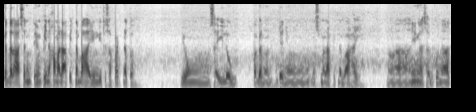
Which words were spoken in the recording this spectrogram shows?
kadalasan ito yung pinakamalapit na bahay yung dito sa part na to. Yung sa ilog, pag ganun. Diyan yung mas malapit na bahay. Mga, yun nga, sabi ko na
